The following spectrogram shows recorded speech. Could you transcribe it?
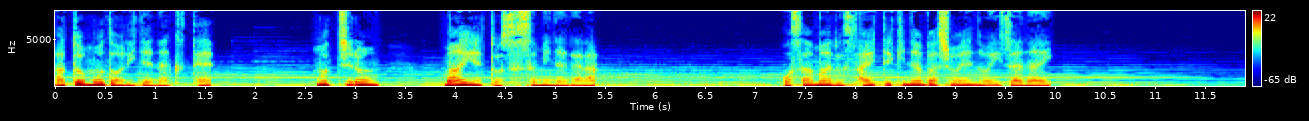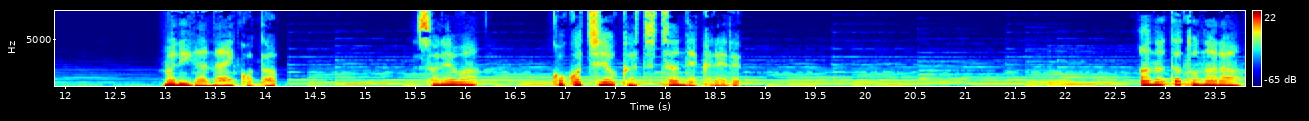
後戻りでなくてもちろん前へと進みながら収まる最適な場所へのいざない無理がないこと。それは心地よく包んでくれる。あなたとなら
